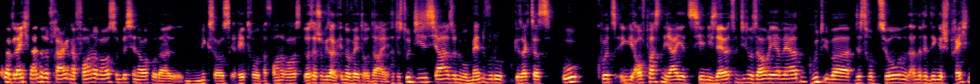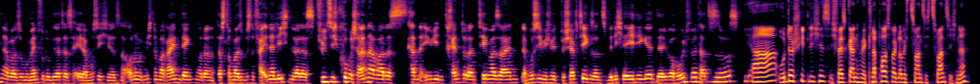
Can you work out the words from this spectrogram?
Aber vielleicht eine andere Frage nach vorne raus, so ein bisschen auch, oder ein Mix aus Retro und nach vorne raus. Du hast ja schon gesagt, Innovate or Die. Hattest du dieses Jahr so einen Moment, wo du gesagt hast, uh, kurz irgendwie aufpassen, ja, jetzt hier nicht selber zum Dinosaurier werden, gut über Disruption und andere Dinge sprechen, aber so ein Moment, wo du gesagt hast, ey, da muss ich jetzt auch noch, mich nochmal reindenken oder das nochmal so ein bisschen verinnerlichen, weil das fühlt sich komisch an, aber das kann irgendwie ein Trend oder ein Thema sein, da muss ich mich mit beschäftigen, sonst bin ich derjenige, der überholt wird. Hattest du sowas? Ja, unterschiedliches. Ich weiß gar nicht mehr, Clubhouse war, glaube ich, 2020, ne?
